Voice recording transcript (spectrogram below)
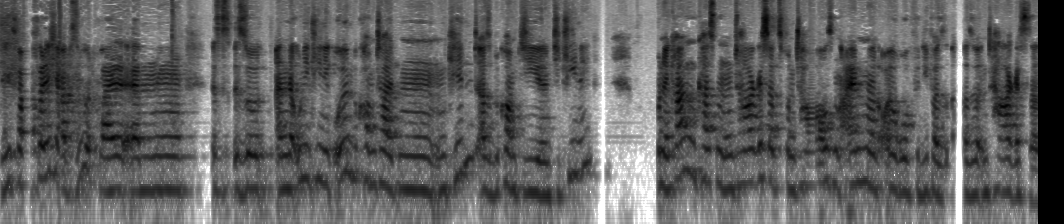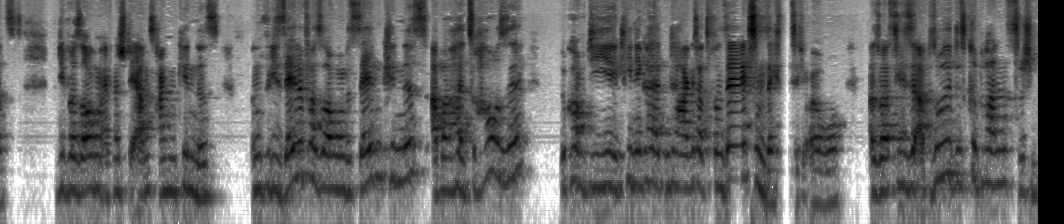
Das war völlig absurd, weil ähm, es, so an der Uniklinik Ulm bekommt halt ein, ein, Kind, also bekommt die, die Klinik und den Krankenkassen einen Tagessatz von 1100 Euro für die, also einen Tagessatz für die Versorgung eines sterbenskranken Kindes. Und für dieselbe Versorgung desselben Kindes, aber halt zu Hause, bekommt die Klinik halt einen Tagessatz von 66 Euro. Also du hast diese absurde Diskrepanz zwischen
